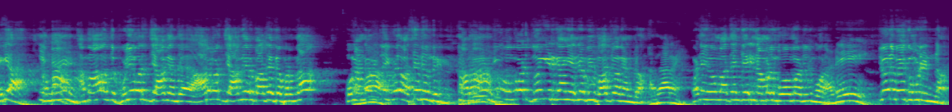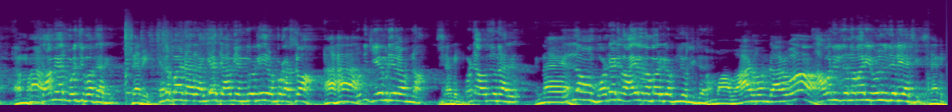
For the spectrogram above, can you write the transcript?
ஐயா என்ன? அம்மா அந்த புளியமரத்து ஜாமி அந்த ஆலமரத்து ஜாமியார் பார்த்ததுக்கு அப்புறம் தான் உங்க அண்ணன் ஆமா. வீட்டுல இவ்வளவு வசதி வந்திருக்கு. ஆமா. நீங்க உங்க கூட தூங்கி இருக்காங்க என்ன போய் பார்த்து அதானே. உடனே இவன் பார்த்தேன் சரி நம்மளும் போவோமா அப்படின்னு போறான். அடே. இவனு போய் கும்பிட்டுனான் அம்மா. சாமியார் முடிச்சு பார்த்தாரு. சரி. என்னப்பா நான் ஐயா சாமி எங்க வீட்லயும் ரொம்ப கஷ்டம். ஆஹா. ஒன்றும் செய்ய முடியல அப்படின்னா சரி. உடனே அவர் சொன்னாரு என்ன? எல்லாம் அவன் பொண்டாட்டி வாயில நம்ம இருக்கு அப்படின்னு சொல்லிட்டாரு அம்மா வாழ்வும் தாழ்வும். அவனுக்கு சொன்ன மாதிரி இவனும் சொல்லியாச்சு. சரி.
